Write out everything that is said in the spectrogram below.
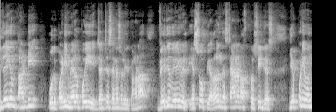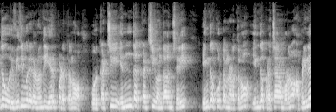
இதையும் தாண்டி ஒரு படி மேலே போய் ஜட்ஜஸ் என்ன சொல்லியிருக்காங்கன்னா வெகு விரைவில் எஸ்ஓபி அதாவது இந்த ஸ்டாண்டர்ட் ஆஃப் ப்ரொசீஜர்ஸ் எப்படி வந்து ஒரு விதிமுறைகள் வந்து ஏற்படுத்தணும்? ஒரு கட்சி எந்த கட்சி வந்தாலும் சரி எங்க கூட்டம் நடத்தணும் எங்க பிரச்சாரம் பண்ணணும் அப்படின்னு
